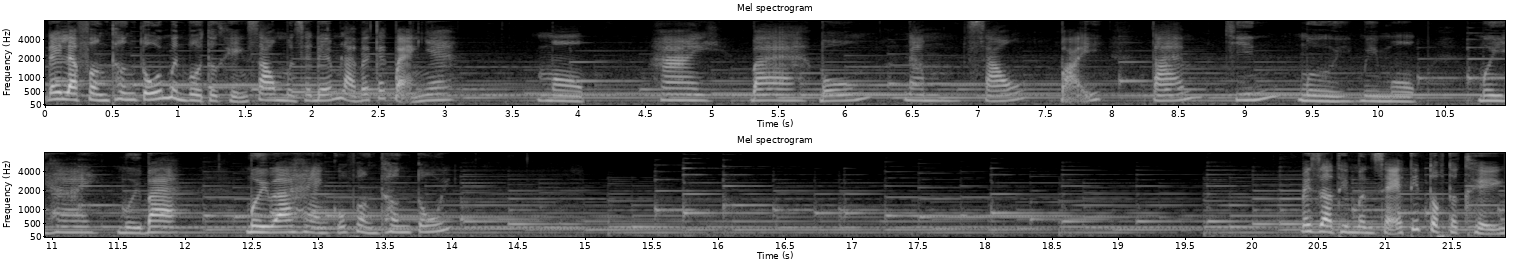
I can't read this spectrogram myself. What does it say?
Đây là phần thân túi mình vừa thực hiện xong Mình sẽ đếm lại với các bạn nha. 1, 2, 3, 4, 5, 6, 7, 8, 9, 10, 11, 12, 13 13 hàng của phần thân túi. Bây giờ thì mình sẽ tiếp tục thực hiện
